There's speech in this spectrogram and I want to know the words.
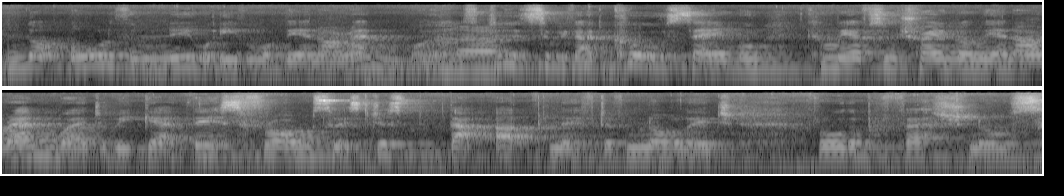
not all of them knew what, even what the NRM was. No. So we've had calls saying, "Well, can we have some training on the NRM? Where do we get this from?" So it's just that uplift of knowledge for all the professionals.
